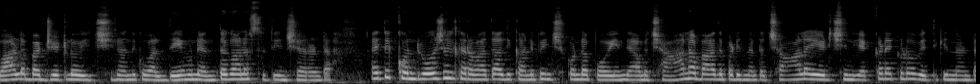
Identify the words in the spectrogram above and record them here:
వాళ్ళ బడ్జెట్లో ఇచ్చినందుకు వాళ్ళు దేవుణ్ణి ఎంతగానో స్థుతించారంట అయితే కొన్ని రోజుల తర్వాత అది కనిపించకుండా పోయింది. ఆమె చాలా బాధపడిందంట చాలా ఏడ్చింది ఎక్కడెక్కడో వెతికిందంట.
